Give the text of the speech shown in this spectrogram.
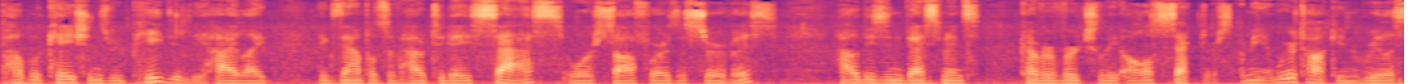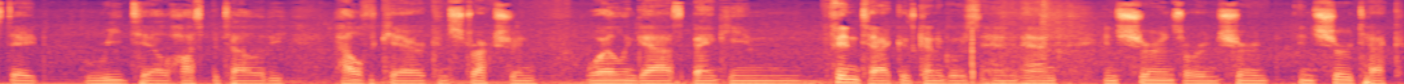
publications repeatedly highlight examples of how today's SaaS or software as a service, how these investments cover virtually all sectors. I mean, we're talking real estate, retail, hospitality, healthcare, construction, oil and gas, banking, fintech, it kind of goes hand in hand, insurance or insure, insure tech,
